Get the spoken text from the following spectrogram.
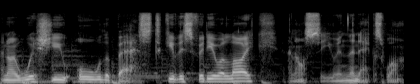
and I wish you all the best. Give this video a like, and I'll see you in the next one.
